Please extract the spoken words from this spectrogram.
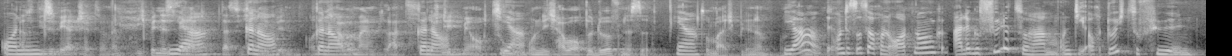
Und also diese Wertschätzung. Ne? Ich bin es ja, wert, dass ich genau, hier bin und genau, ich habe meinen Platz. Genau. Das steht mir auch zu ja. und ich habe auch Bedürfnisse. Ja. Zum Beispiel. Ne? ja, und es ist auch in Ordnung, alle Gefühle zu haben und die auch durchzufühlen.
